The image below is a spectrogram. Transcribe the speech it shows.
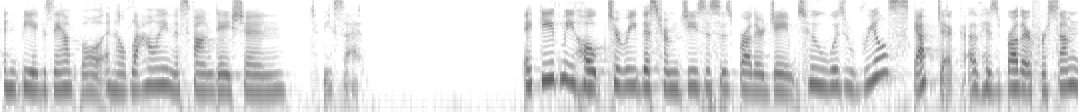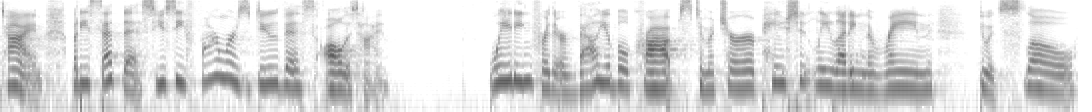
and be example and allowing this foundation to be set. It gave me hope to read this from Jesus' brother James, who was real skeptic of his brother for some time. But he said this You see, farmers do this all the time waiting for their valuable crops to mature, patiently letting the rain do its slow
